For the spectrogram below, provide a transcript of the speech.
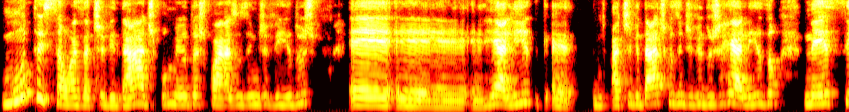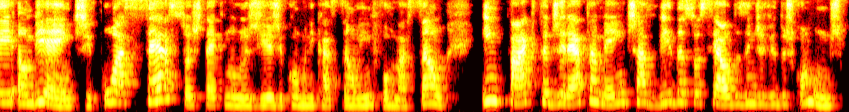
muitas são as atividades por meio das quais os indivíduos é, é, é é, atividades que os indivíduos realizam nesse ambiente. O acesso às tecnologias de comunicação e informação impacta diretamente a vida social dos indivíduos comuns.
